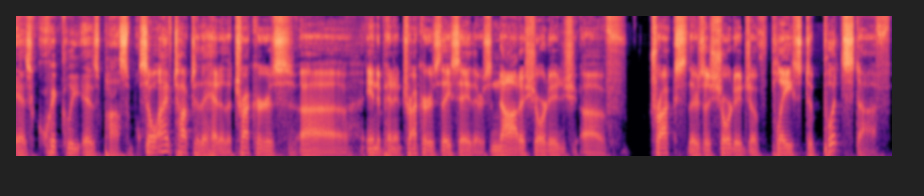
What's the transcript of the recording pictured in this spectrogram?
as quickly as possible. So I've talked to the head of the truckers, uh, independent truckers. They say there's not a shortage of trucks. There's a shortage of place to put stuff.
